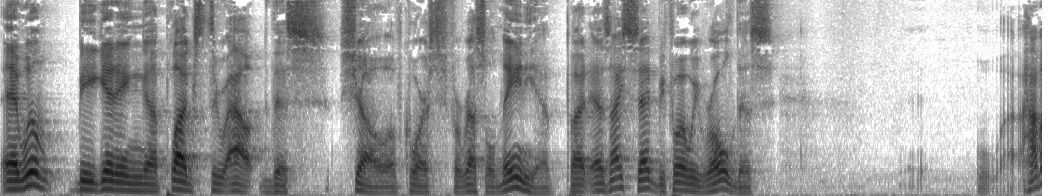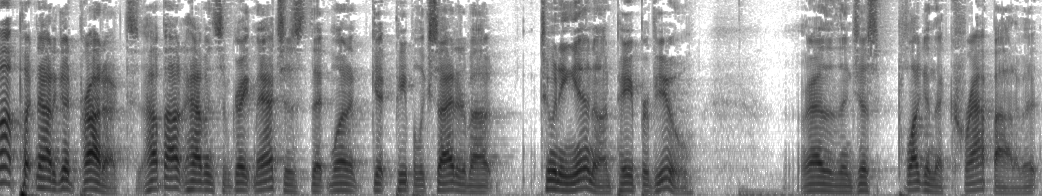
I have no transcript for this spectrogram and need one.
and we'll be getting uh, plugs throughout this show, of course, for WrestleMania. But as I said before we rolled this, how about putting out a good product? How about having some great matches that want to get people excited about tuning in on pay per view rather than just plugging the crap out of it?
